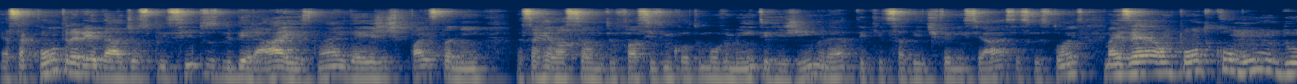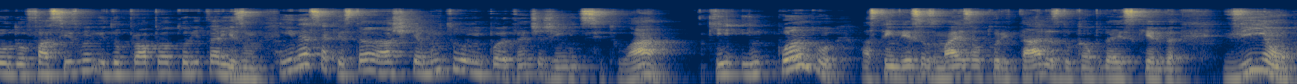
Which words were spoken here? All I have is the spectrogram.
essa contrariedade aos princípios liberais, né? e daí a gente faz também essa relação entre o fascismo enquanto movimento e regime, né? tem que saber diferenciar essas questões, mas é um ponto comum do, do fascismo e do próprio autoritarismo. E nessa questão eu acho que é muito importante a gente situar que enquanto as tendências mais autoritárias do campo da esquerda viam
